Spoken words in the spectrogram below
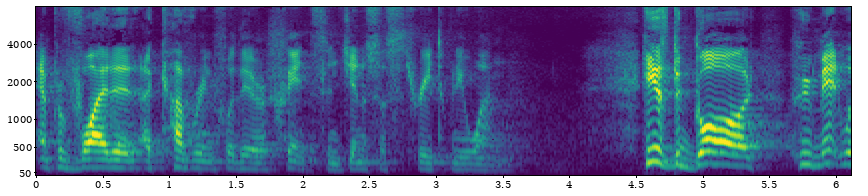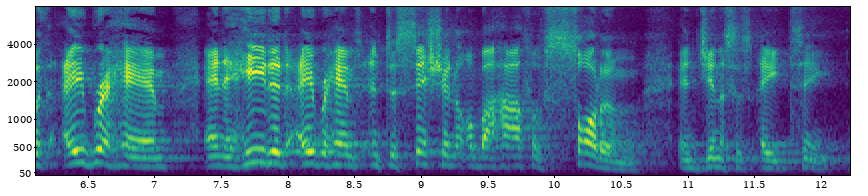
and provided a covering for their offense in Genesis 3:21. He is the God who met with Abraham and heeded Abraham's intercession on behalf of Sodom in Genesis 18.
